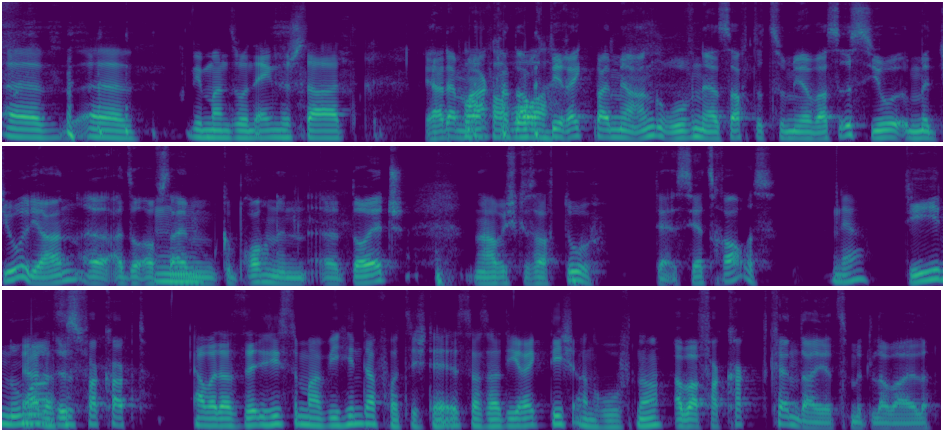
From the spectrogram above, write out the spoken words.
äh, äh, wie man so in Englisch sagt. Ja, der Marc hat auch direkt bei mir angerufen. Er sagte zu mir, was ist Ju mit Julian? Äh, also auf Mhm. seinem gebrochenen äh, Deutsch. Dann habe ich gesagt, du, der ist jetzt raus. Ja, Die Nummer Ja, ist, ist- verkackt. aber da siehst du mal, wie hinterfotzig der ist, dass er direkt dich anruft, ne? Aber verkackt kennt er jetzt mittlerweile.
